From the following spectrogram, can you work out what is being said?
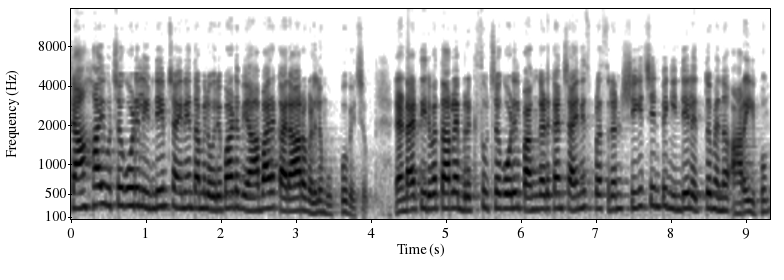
ഷാങ്ഹായ് ഉച്ചകോടിയിൽ ഇന്ത്യയും ചൈനയും തമ്മിൽ ഒരുപാട് വ്യാപാര കരാറുകളിലും ഒപ്പുവെച്ചു. രണ്ടായിരത്തി ഇരുപത്തി ആറിലെ ബ്രിക്സ് ഉച്ചകോടിയിൽ പങ്കെടുക്കാൻ ചൈനീസ് പ്രസിഡന്റ് ഷീ ജിൻപിങ് ഇന്ത്യയിൽ എത്തുമെന്ന് അറിയിപ്പും.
